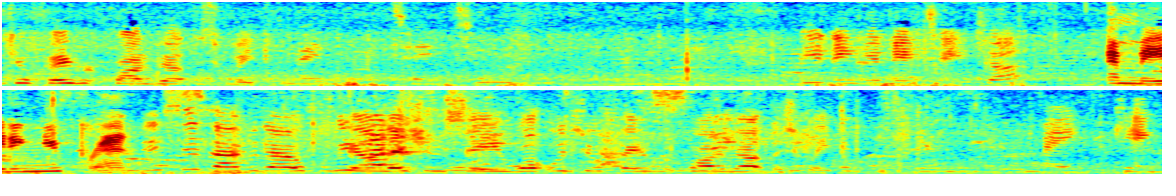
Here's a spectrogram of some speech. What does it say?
was your favourite part about this week? Meeting a teacher. Meeting new teacher. And meeting new friends. This is Abigail from Foundation C. What was your favourite part about this week? Making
